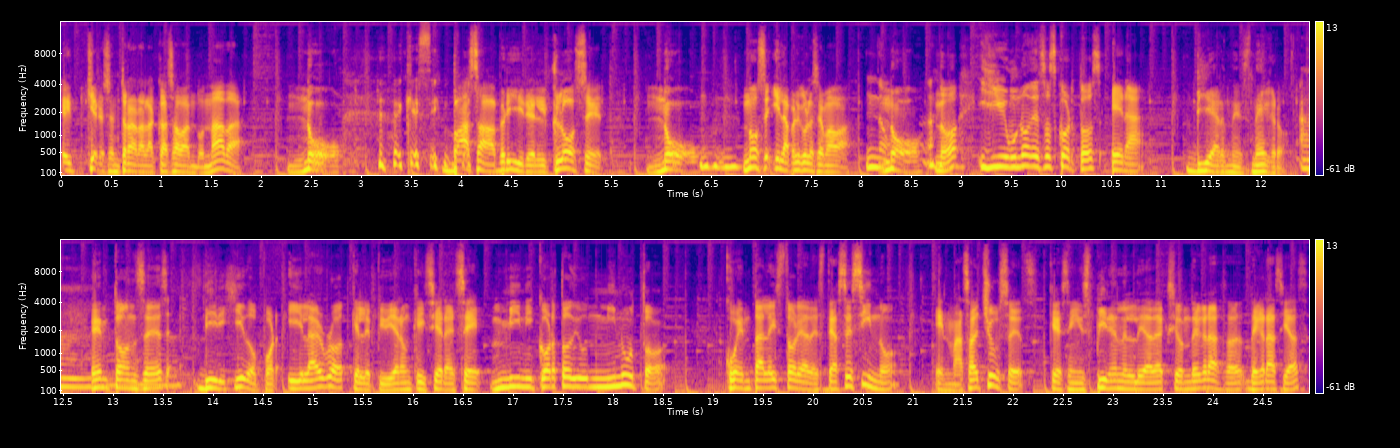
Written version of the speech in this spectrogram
eh, ¿quieres entrar a la casa abandonada? No. que sí. ¿Vas a abrir el closet? No. No sé, y la película se llamaba No. No, ¿no? Y uno de esos cortos era Viernes Negro. Ah. Entonces, dirigido por Eli Roth, que le pidieron que hiciera ese mini corto de un minuto, cuenta la historia de este asesino en Massachusetts que se inspira en el Día de Acción de, Grasa- de Gracias.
